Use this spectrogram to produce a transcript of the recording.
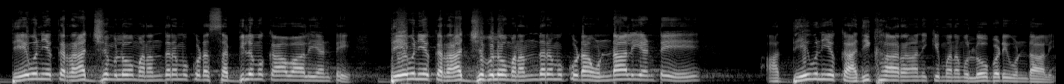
దేవుని యొక్క రాజ్యములో మనందరము కూడా సభ్యులము కావాలి అంటే దేవుని యొక్క రాజ్యములో మనందరము కూడా ఉండాలి అంటే ఆ దేవుని యొక్క అధికారానికి మనము లోబడి ఉండాలి.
